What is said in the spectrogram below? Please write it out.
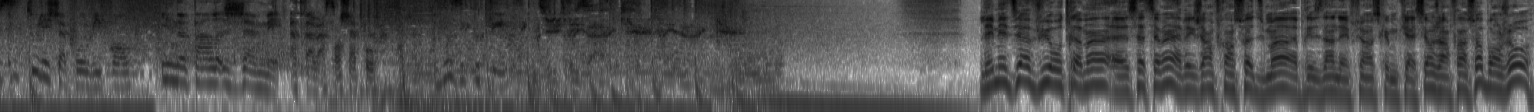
si tous les chapeaux lui font, il ne parle jamais à travers son chapeau. Vous écoutez Du Trisac. Les médias vus autrement euh, cette semaine avec Jean-François Dumas, euh, président d'Influence Communication. Jean-François, bonjour.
